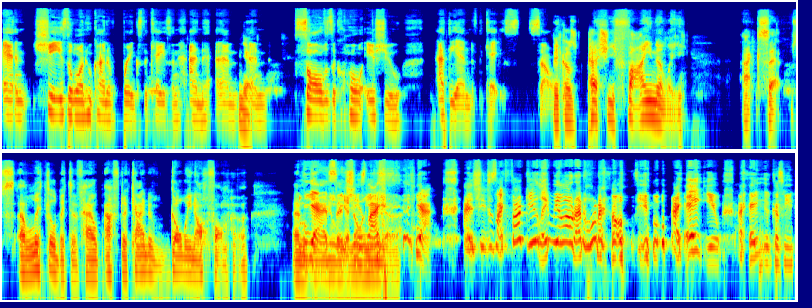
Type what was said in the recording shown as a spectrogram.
and she's the one who kind of breaks the case and and and yeah. and solves the whole issue at the end of the case so because Pesci finally accepts a little bit of help after kind of going off on her. And yes, really and she's like, her. yeah, and she's just like, "Fuck you, leave me alone. I don't want to help you. I hate you. I hate you." Because he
